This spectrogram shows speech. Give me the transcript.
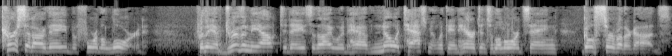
cursed are they before the Lord. For they have driven me out today so that I would have no attachment with the inheritance of the Lord, saying, Go serve other gods.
